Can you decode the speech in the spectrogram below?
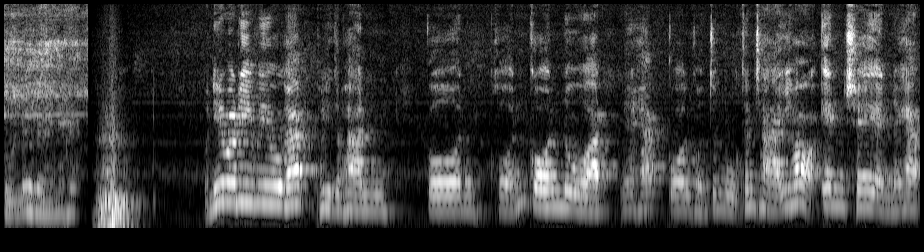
โกนได้เลยนะฮะ วันนี้มารีวิวครับ ผลิตภัณฑ์โกนขนโกนหนวดนะครับโกนขนจมูกท่านชายยี่ห้อ N Chain นะครับ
